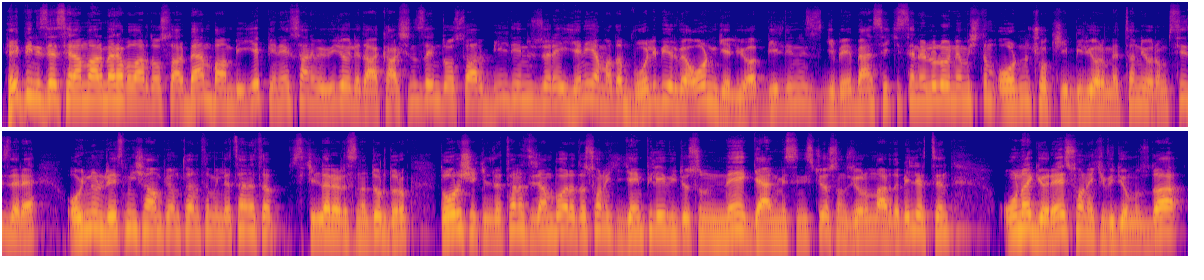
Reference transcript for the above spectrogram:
Hepinize selamlar merhabalar dostlar. Ben Bambi. Yepyeni efsane bir video ile daha karşınızdayım dostlar. Bildiğiniz üzere yeni yamada Volibear ve Orn geliyor. Bildiğiniz gibi ben 8 sene LoL oynamıştım. Orn'u çok iyi biliyorum ve tanıyorum. Sizlere oyunun resmi şampiyon tanıtımıyla tanıtıp skill'ler arasında durdurup doğru şekilde tanıtacağım. Bu arada sonraki gameplay videosunun ne gelmesini istiyorsanız yorumlarda belirtin. Ona göre sonraki videomuzda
